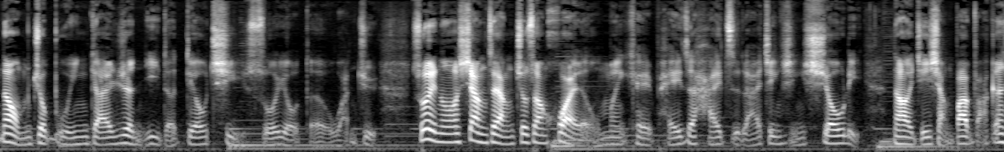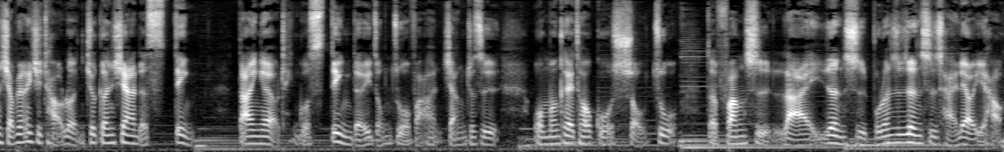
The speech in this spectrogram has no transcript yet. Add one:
那我们就不应该任意的丢弃所有的玩具。所以呢，像这样就算坏了，我们也可以陪着孩子来进行修理，然后以及想办法跟小朋友一起讨论，就跟现在的 Steam。大家应该有听过 STEAM 的一种做法，很像，就是我们可以透过手作的方式来认识，不论是认识材料也好，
